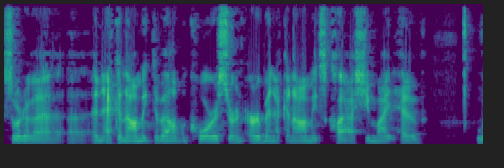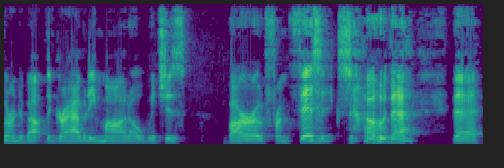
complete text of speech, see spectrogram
sort of a, a, an economic development course or an urban economics class, you might have learned about the gravity model, which is borrowed from physics. So the the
